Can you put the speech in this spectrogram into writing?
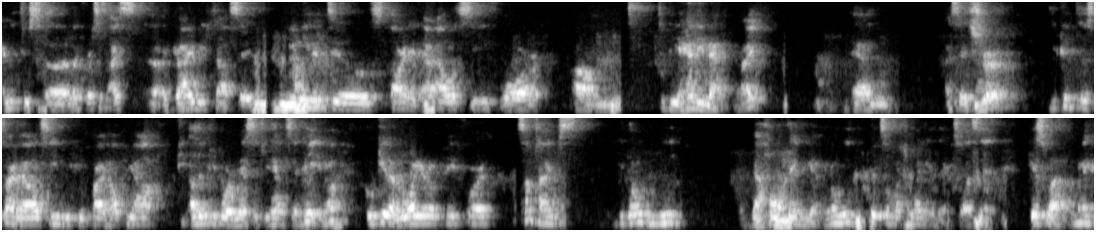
I need to, uh, like for instance, I, uh, a guy reached out saying he needed to start an LLC for, um, to be a handyman, right? And I said, sure, you could start an LLC, we could probably help you out. Other people were messaging him saying, hey, you know, go get a lawyer, pay for it. Sometimes you don't need that whole thing yet. You don't need to put so much money in there. So I said, guess what? I'm gonna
